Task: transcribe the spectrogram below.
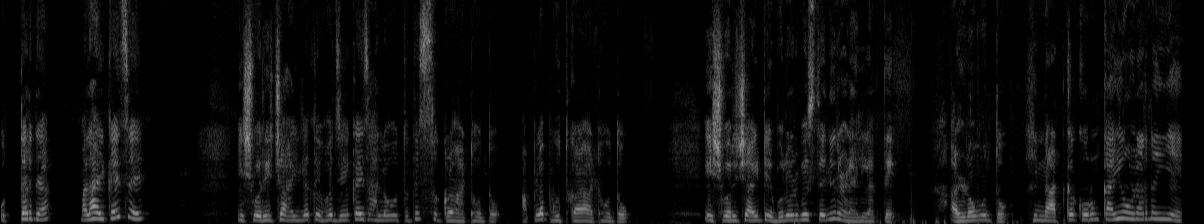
उत्तर द्या. मला ऐकायचं आहे ईश्वरीच्या आईला तेव्हा जे काही झालं होतं ते सगळं आठवतं. आपला भूतकाळ आठवतो. ईश्वरीची आई टेबलवर बसते आणि रडायला लागते. अर्णव म्हणतो ही नाटकं करून काही होणार नाही आहे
